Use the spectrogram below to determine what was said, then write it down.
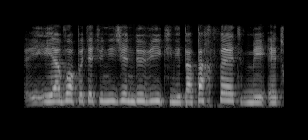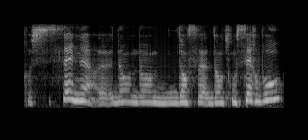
et avoir peut-être une hygiène de vie qui n'est pas parfaite, mais être saine euh, dans, dans, dans son cerveau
